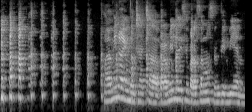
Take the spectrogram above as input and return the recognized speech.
Para mí no hay muchachada, para mí lo dice para hacernos sentir bien.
